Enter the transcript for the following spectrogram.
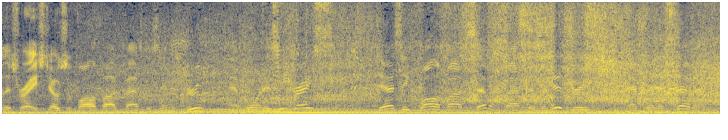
this race. Joseph qualified fastest in his group and won his heat race. Jesse qualified seventh fastest in his group finished seventh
